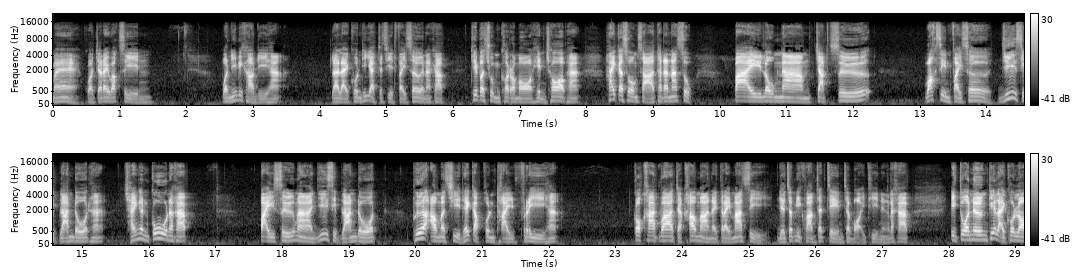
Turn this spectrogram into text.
แม่กว่าจะได้วัคซีน วันนี้มีข่าวดีฮะ หลายๆ คนที่อยากจะฉีดไฟเซอร์นะครับ ที่ประชุมครมเห็นชอบฮะ ให้กระทรวงสาธารณสุข ไปลงนามจัดซื้อวัคซีนไฟเซอร์ 20 ล้านโดสฮะ ใช้เงินกู้นะครับ ไปซื้อมา 20 ล้านโดส เพื่อเอามาฉีดให้กับคนไทยฟรีฮะ ก็คาดว่าจะเข้ามาในไตรมาส 4 เดี๋ยวจะมีความชัดเจนจะบอกอีกทีหนึ่งนะครับ อีกตัวหนึ่งที่หลายคนรอ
